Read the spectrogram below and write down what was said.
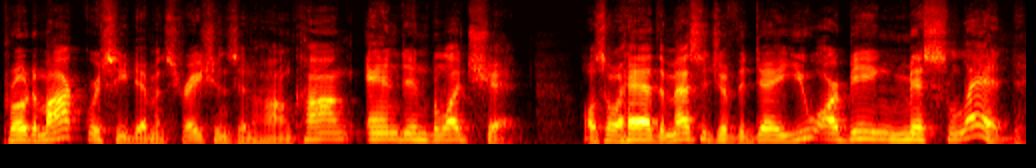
Pro democracy demonstrations in Hong Kong end in bloodshed. Also ahead, the message of the day you are being misled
